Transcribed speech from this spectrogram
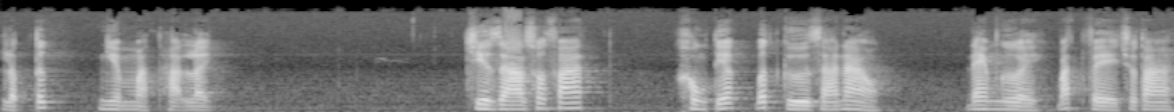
Lập tức nghiêm mặt hạ lệnh. Chia ra xuất phát, Không tiếc bất cứ giá nào, Đem người bắt về cho ta.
